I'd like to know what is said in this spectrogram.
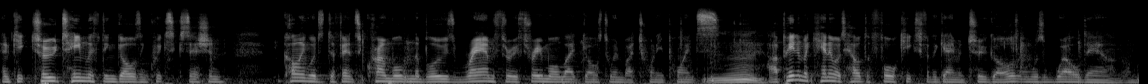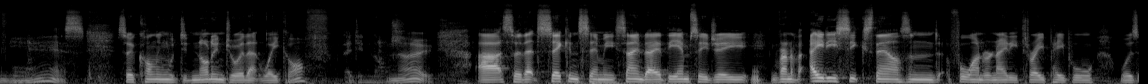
and kicked two team lifting goals in quick succession. Collingwood's defence crumbled and the Blues rammed through three more late goals to win by 20 points. Uh, Peter McKenna was held to four kicks for the game and two goals and was well down on form. Yes. So Collingwood did not enjoy that week off. They did not. No. Uh, so that second semi, same day at the MCG, in front of 86,483 people, was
